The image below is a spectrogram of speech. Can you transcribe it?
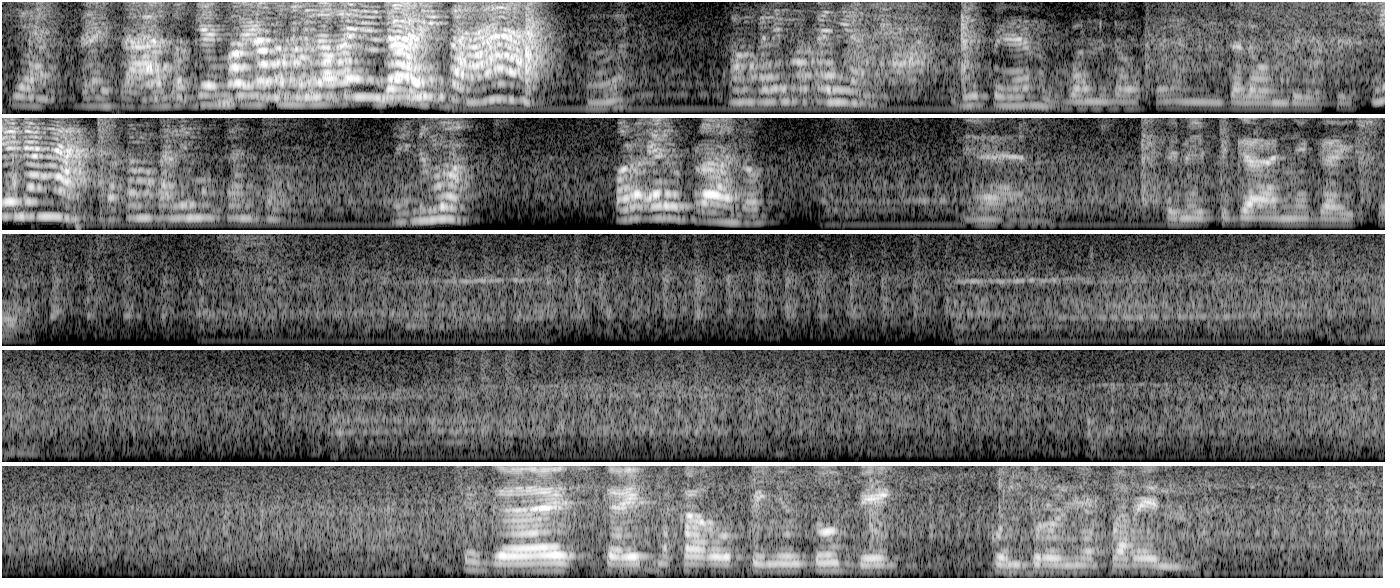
Yan. Guys, aalog yan Baka guys sa makalimutan malakas yung guys. dami pa, ha? Hmm? Baka makalimutan yun. Hindi pa yan. Banlaw pa yan. Dalawang beses. Yun na nga. Baka makalimutan to. Ay naman. Parang aeroplano. Yan. Pinipigaan niya guys. Oh. So guys, kahit naka-open yung tubig, control niya pa rin.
